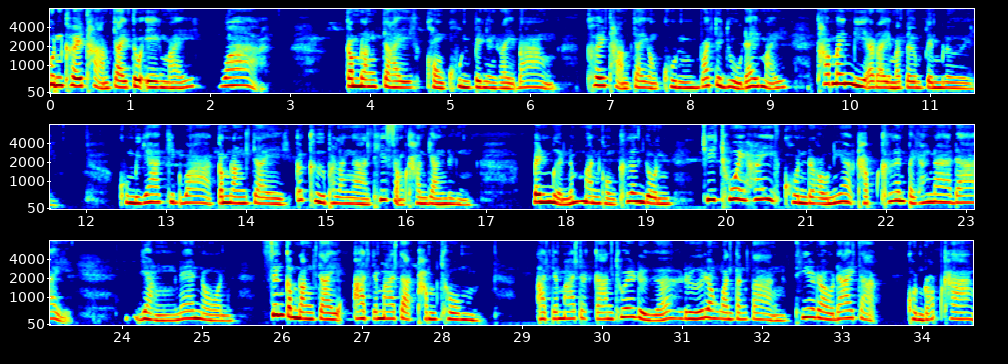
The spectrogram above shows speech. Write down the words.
คุณเคยถามใจตัวเองไหม ว่ากำลังใจของคุณเป็นอย่างไรบ้าง เคยถามใจของคุณว่าจะอยู่ได้ไหม ถ้าไม่มีอะไรมาเติมเต็มเลย คุณมิยาคิดว่ากำลังใจก็คือพลังงานที่สำคัญอย่างหนึ่ง เป็นเหมือนน้ำมันของเครื่องยนต์ที่ช่วยให้คนเราเนี่ยขับเคลื่อนไปข้างหน้าได้ อย่างแน่นอน ซึ่งกำลังใจอาจจะมาจากคำชม อาจจะมาจากการช่วยเหลือหรือรางวัลต่างๆ ที่เราได้จากคนรอบข้าง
